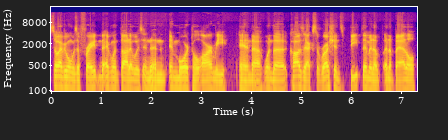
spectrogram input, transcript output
so everyone was afraid. and Everyone thought it was an, an immortal army. And uh, when the Cossacks, the Russians, beat them in a in a battle,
